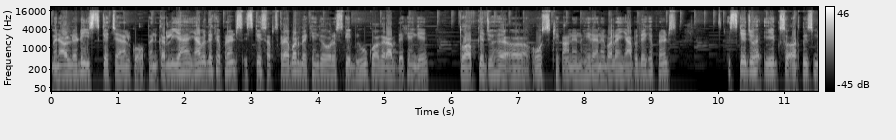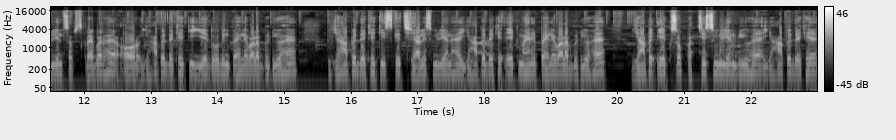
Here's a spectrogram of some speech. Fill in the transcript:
मैंने ऑलरेडी इसके चैनल को ओपन कर लिया है। यहाँ पे देखे फ्रेंड्स इसके सब्सक्राइबर देखेंगे और इसके व्यू को अगर आप देखेंगे तो आपके जो है होस्ट ठिकाने नहीं रहने वाले हैं। यहाँ पे देखे फ्रेंड्स इसके जो है एक सौ अड़तीस मिलियन सब्सक्राइबर है और यहाँ पे देखें कि ये दो दिन पहले वाला वीडियो है। यहाँ पे देखें कि इसके 46 मिलियन है। यहाँ पे देखें एक महीने पहले वाला वीडियो है। यहाँ पे 125 मिलियन व्यू है। यहाँ पे देखें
